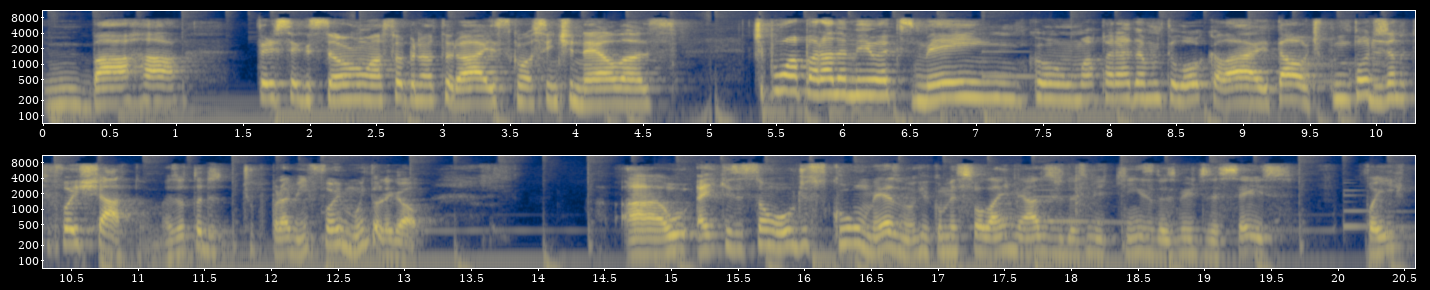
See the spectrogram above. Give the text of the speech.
barra perseguição a sobrenaturais com as sentinelas. Tipo uma parada meio X-Men, com uma parada muito louca lá e tal. Tipo, não tô dizendo que foi chato, mas eu tô dizendo, tipo, pra mim foi muito legal. A, a Inquisição Old School mesmo, que começou lá em meados de 2015, 2016, foi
